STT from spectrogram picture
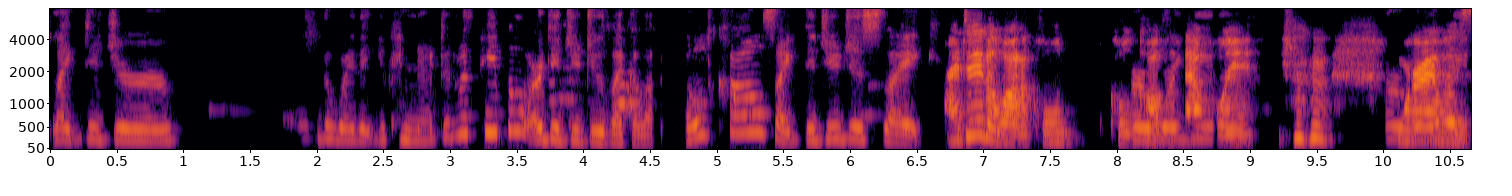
like, did your, the way that you connected with people, or did you do like a lot of cold calls? Like, did you just like. I did a lot of cold cold calls at that you, point where I was.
